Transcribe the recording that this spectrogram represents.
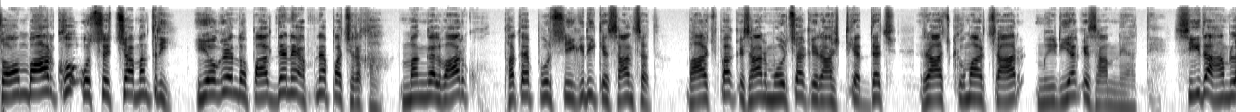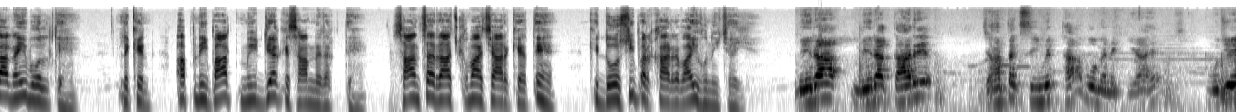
सोमवार को उच्च शिक्षा मंत्री योगेंद्र उपाध्याय ने अपना पक्ष रखा। मंगलवार को फतेहपुर सीकरी के सांसद, भाजपा किसान मोर्चा के राष्ट्रीय अध्यक्ष राजकुमार चार मीडिया के सामने आते हैं। सीधा हमला नहीं बोलते हैं, लेकिन अपनी बात मीडिया के सामने रखते हैं। सांसद राजकुमार चार कहते हैं कि दोषी पर कार्रवाई होनी चाहिए। मेरा मेरा कार्य जहाँ तक सीमित था, वो मैंने किया है। मुझे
